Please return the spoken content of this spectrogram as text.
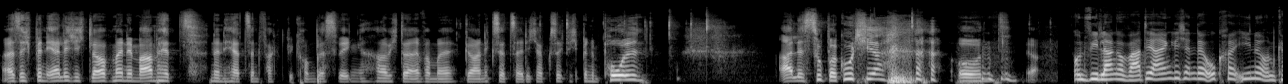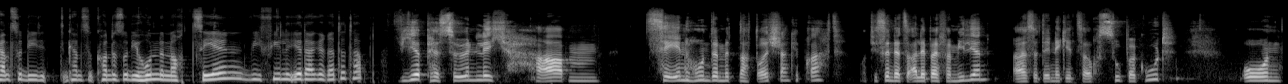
Also ich bin ehrlich, ich glaube, meine Mom hätte einen Herzinfarkt bekommen. Deswegen habe ich da einfach mal gar nichts erzählt. Ich habe gesagt, ich bin in Polen. Alles super gut hier. und ja. Und wie lange wart ihr eigentlich in der Ukraine und kannst du die, kannst, konntest du die Hunde noch zählen, wie viele ihr da gerettet habt? Wir persönlich haben zehn Hunde mit nach Deutschland gebracht und die sind jetzt alle bei Familien, also denen geht es auch super gut. Und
